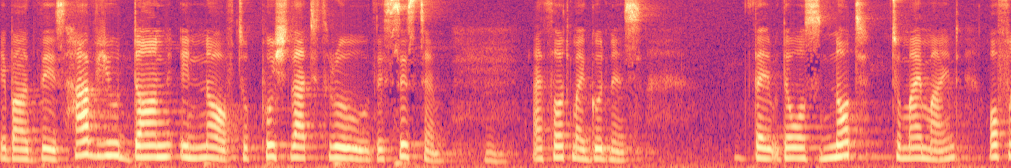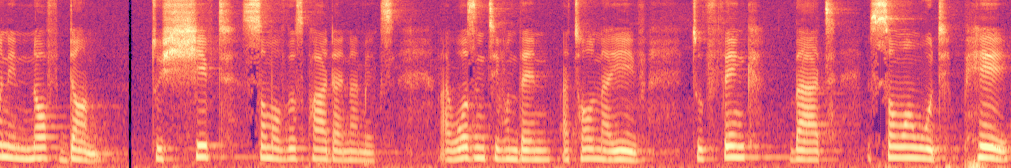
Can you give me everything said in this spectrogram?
about this? Have you done enough to push that through the system? Hmm. I thought, my goodness, there, there was not, to my mind, often enough done to shift some of those power dynamics. I wasn't even then at all naive to think that someone would pay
